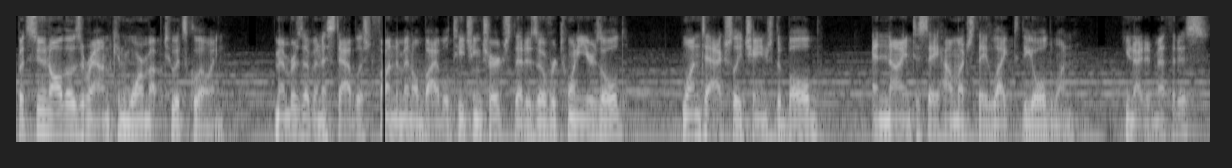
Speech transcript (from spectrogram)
But soon all those around can warm up to its glowing. Members of an established fundamental Bible teaching church that is over 20 years old? One to actually change the bulb, and nine to say how much they liked the old one. United Methodists?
